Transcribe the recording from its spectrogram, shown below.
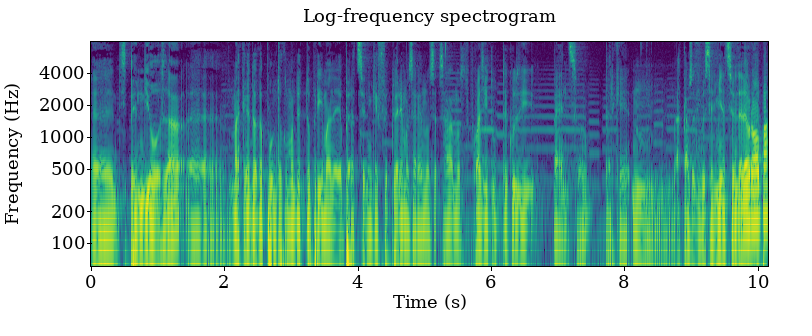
eh, dispendiosa, eh, ma credo che appunto, come ho detto prima, le operazioni che effettueremo saranno, saranno quasi tutte così, penso, perché mh, a causa di questa eliminazione dall'Europa.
